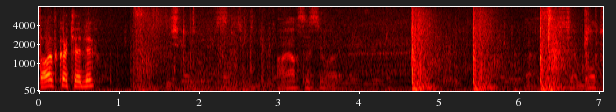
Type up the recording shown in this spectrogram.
Saat kaç Ali? Ayak sesi var. Ya sikeceğim bot.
